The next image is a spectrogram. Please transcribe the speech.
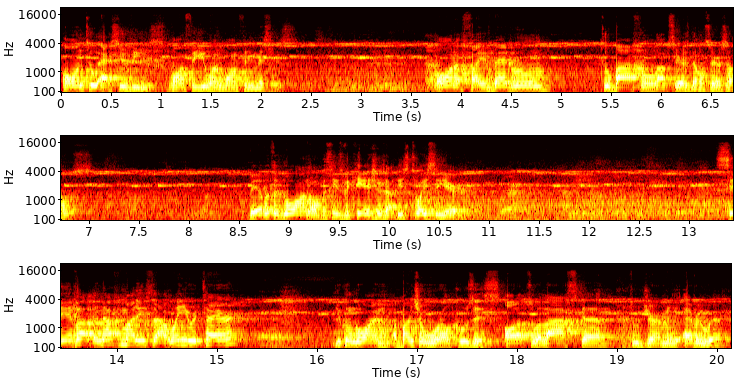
Own two SUVs, one for you and one for the missus. Own a five bedroom, two bathroom, upstairs, downstairs house. Be able to go on overseas vacations at least twice a year. Save up enough money so that when you retire, you can go on a bunch of world cruises, all up to Alaska, through Germany, everywhere.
